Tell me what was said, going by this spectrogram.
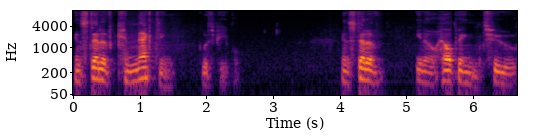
instead of connecting with people instead of you know helping to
